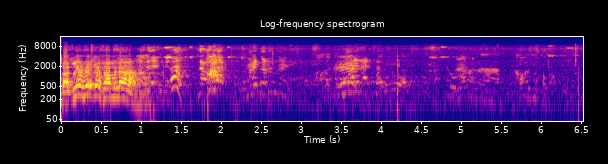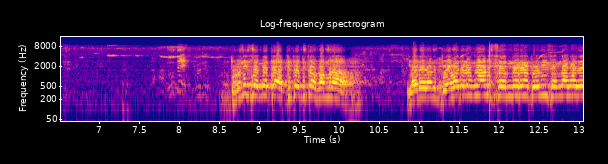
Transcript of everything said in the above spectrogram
बघण्यासारखा सामना. दोन्ही संघाचा अतिथीचा सामना. या ठिकाणी देवाचा रंग आणि संघ या दोन्ही संघामध्ये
